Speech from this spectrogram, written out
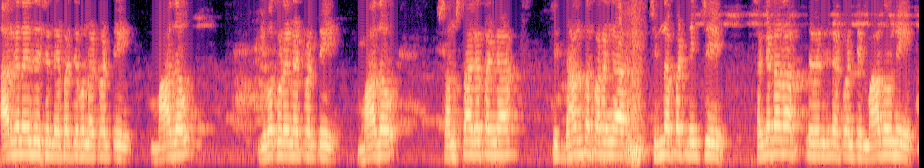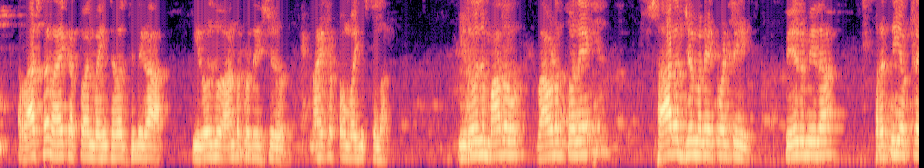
ఆర్గనైజేషన్ నేపథ్యం ఉన్నటువంటి మాధవ్ యువకుడైనటువంటి మాధవ్ సంస్థాగతంగా సిద్ధాంతపరంగా చిన్నప్పటి నుంచి సంఘటన ఎదిగినటువంటి మాధవ్ని రాష్ట్ర నాయకత్వాన్ని వహించవలసిందిగా ఈరోజు ఆంధ్రప్రదేశ్ నాయకత్వం వహిస్తున్నారు ఈరోజు మాధవ్ రావడంతోనే సారథ్యం అనేటువంటి పేరు మీద ప్రతి ఒక్క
